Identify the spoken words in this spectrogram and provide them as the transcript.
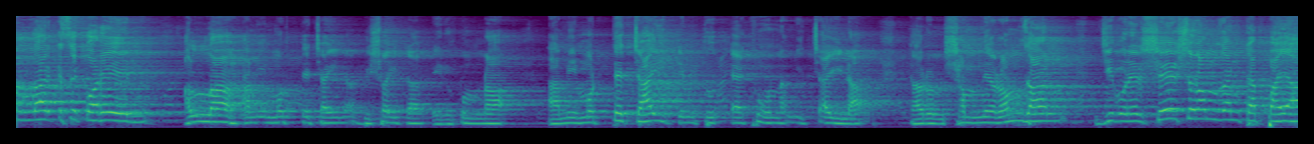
আল্লাহর কাছে করেন, আল্লাহ, আমি মরতে চাই না, বিষয়টা এরকম না। আমি মরতে চাই, কিন্তু এখন আমি চাই না। কারণ সামনে রমজান, জীবনের শেষ রমজানটা পায়া,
